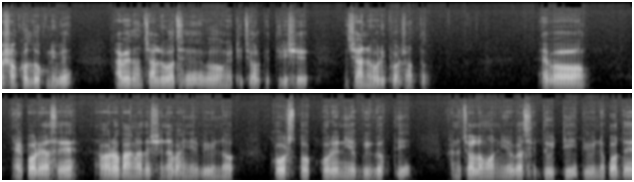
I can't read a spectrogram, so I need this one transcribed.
অসংখ্য লোক নিবে। আবেদন চালু আছে এবং এটি চলবে তিরিশে জানুয়ারি পর্যন্ত। এবং এরপরে আছে আবারও বাংলাদেশ সেনাবাহিনীর বিভিন্ন কোর্স ও করে নিয়োগ বিজ্ঞপ্তি। এখানে চলমান নিয়োগ আছে দুইটি, বিভিন্ন পদে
